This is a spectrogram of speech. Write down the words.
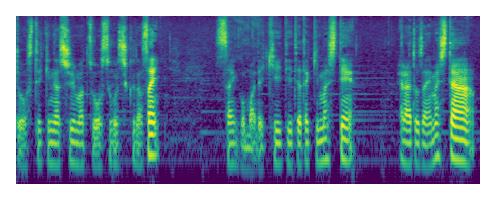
素敵な週末をお過ごしください。最後まで聞いていただきまして、ありがとうございました。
